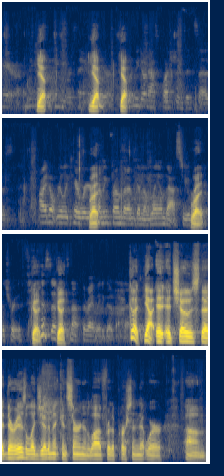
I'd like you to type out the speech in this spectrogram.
care. I think Yep. that's the thing you were saying Yep. Yep. We don't ask questions. It says, I don't really care where you're coming from, but I'm going to lambast you Right. with the truth. Good. so Good. that's not the right way to go about that. Good. Yeah, it, it shows that there is a legitimate concern and love for the person that we're um,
